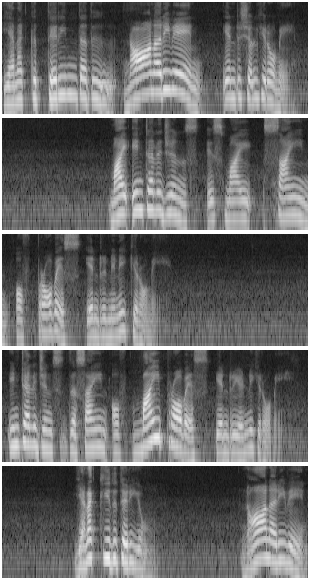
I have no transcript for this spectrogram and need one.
எனக்கு தெரிந்தது நான் அறிவேன் என்று சொல்கிறோமே. My intelligence is my sign of prowess என்று நினைக்கிறோமே. Intelligence the sign of my prowess என்று எண்ணுகிறோமே. எனக்கு இது தெரியும். நான் அறிவேன்.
